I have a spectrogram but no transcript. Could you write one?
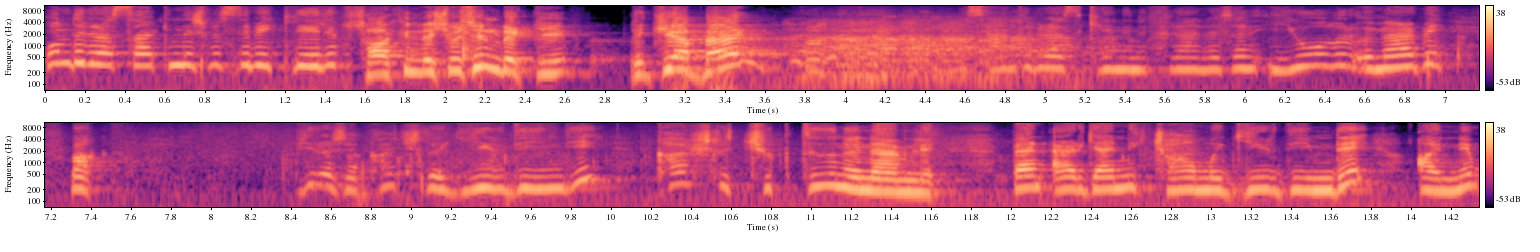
Onun da biraz sakinleşmesini bekleyelim. Sakinleşmesini mi bekleyeyim? Peki ya ben? Sen de biraz kendini frenlesen iyi olur Ömer Bey. Bak viraja kaçla girdiğin değil, kaçla çıktığın önemli. Ben ergenlik çağıma girdiğimde annem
